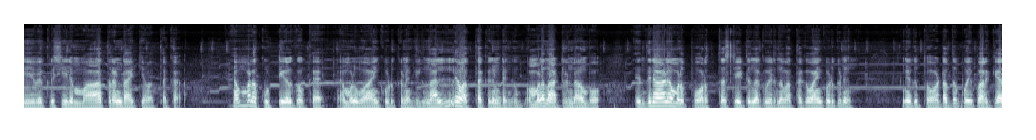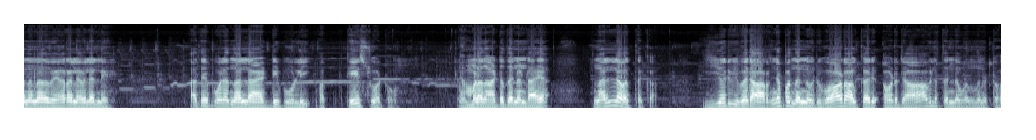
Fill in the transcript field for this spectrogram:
ജൈവകൃഷിയിൽ മാത്രം ഉണ്ടാക്കിയ വത്തക്ക. നമ്മളെ കുട്ടികൾക്കൊക്കെ നമ്മൾ വാങ്ങിക്കൊടുക്കണമെങ്കിൽ നല്ല വത്തക്ക ഉണ്ടെങ്കിൽ നമ്മളെ നാട്ടിലുണ്ടാകുമ്പോൾ എന്തിനാണ് നമ്മൾ പുറത്തെ സ്റ്റേറ്റിൽ നിന്നൊക്കെ വരുന്ന വത്തക്ക വാങ്ങിക്കൊടുക്കണേ? നിങ്ങൾക്ക് തോട്ടത്തിൽ പോയി പറിക്കുക എന്നുള്ളത് വേറെ ലെവലല്ലേ അതേപോലെ നല്ല അടിപൊളി ടേസ്റ്റ് കേട്ടോ നമ്മളെ നാട്ടിൽ തന്നെ ഉണ്ടായ നല്ല വത്തക്ക. ഈ ഒരു വിവരം അറിഞ്ഞപ്പം തന്നെ ഒരുപാട് ആൾക്കാർ അവിടെ രാവിലെ തന്നെ വന്നു കേട്ടോ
